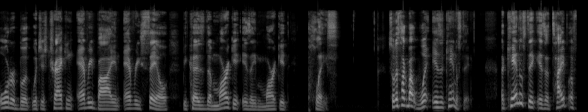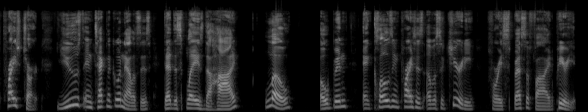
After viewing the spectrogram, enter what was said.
order book, which is tracking every buy and every sale because the market is a marketplace. So let's talk about what is a candlestick. A candlestick is a type of price chart used in technical analysis that displays the high, low, open, and closing prices of a security for a specified period.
